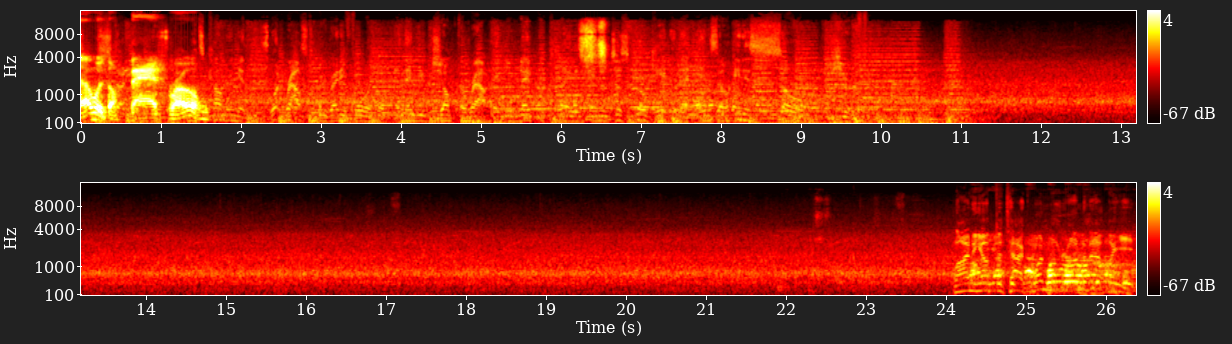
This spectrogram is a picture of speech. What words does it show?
That was a bad throw. Lining up to tack one more onto that lead.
